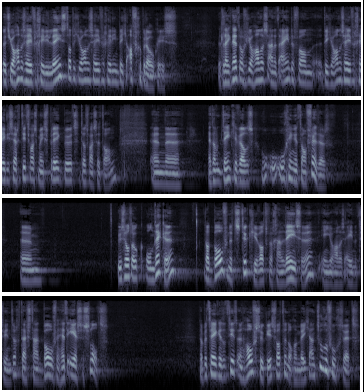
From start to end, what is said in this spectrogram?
het Johannes-evangelie leest, dat het Johannes-evangelie een beetje afgebroken is. Het lijkt net of Johannes aan het einde van dit Johannes-evangelie zegt, dit was mijn spreekbeurt, dat was het dan. En, en dan denk je wel eens, hoe, hoe, hoe ging het dan verder? Um, u zult ook ontdekken dat boven het stukje wat we gaan lezen in Johannes 21, daar staat boven het eerste slot. Dat betekent dat dit een hoofdstuk is wat er nog een beetje aan toegevoegd werd.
